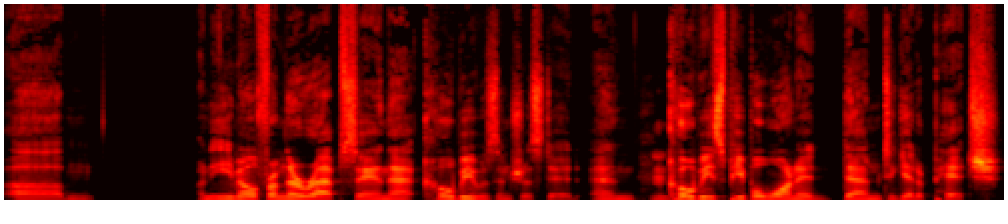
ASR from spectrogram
um, an email from their rep saying that Kobe was interested, and Kobe's people wanted them to get a pitch.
